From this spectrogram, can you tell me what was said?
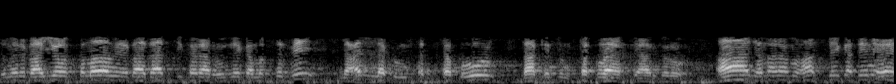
تو میرے بھائیوں تمام عبادات کی طرح روزے کا مقصد بھی لعلکم تتقون، تاکہ تم تقوی اختیار کرو۔ آج ہمارا محاسبے کا دن ہے،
